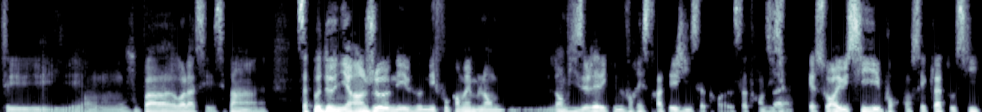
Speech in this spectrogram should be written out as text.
C'est, on joue pas, voilà, c'est, pas, un, ça peut devenir un jeu, mais mais faut quand même l'envisager avec une vraie stratégie sa, sa transition, qu'elle soit réussie et pour qu'on s'éclate aussi,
